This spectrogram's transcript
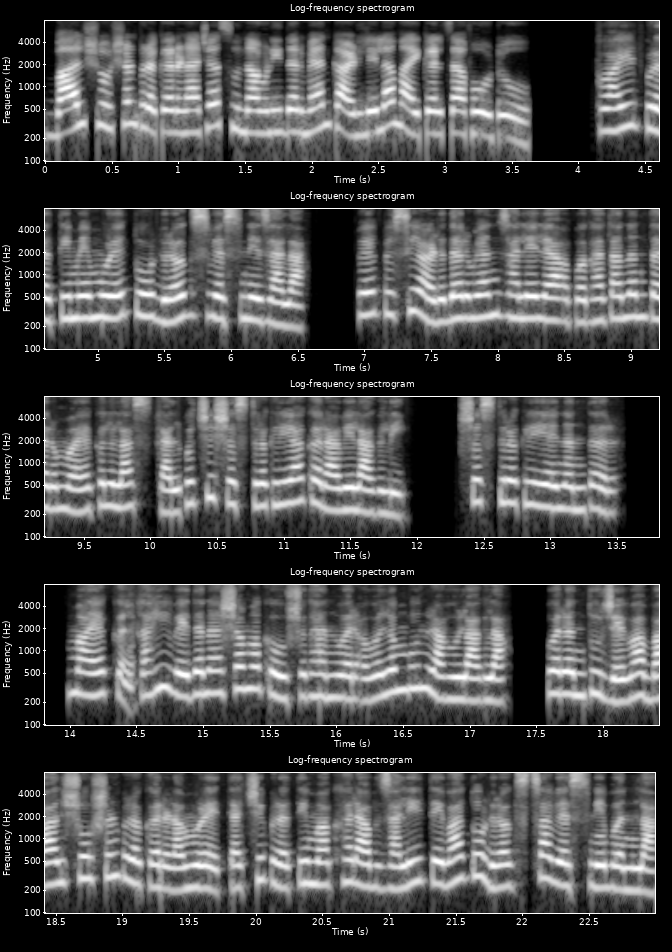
बाल शोषण प्रकरणाच्या सुनावणी दरम्यान काढलेला मायकलचा फोटो. वाईट प्रतिमेमुळे तो ड्रग्स व्यसने झाला. पेपसी आडदरम्यान झालेल्या अपघातानंतर मायकलला स्कॅल्पची शस्त्रक्रिया करावी लागली. शस्त्रक्रियेनंतर मायकल काही वेदनाशामक औषधांवर अवलंबून राहू लागला. परंतु जेव्हा बाल शोषण प्रकरणामुळे त्याची प्रतिमा खराब झाली तेव्हा तो ड्रग्सचा व्यसनी बनला.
